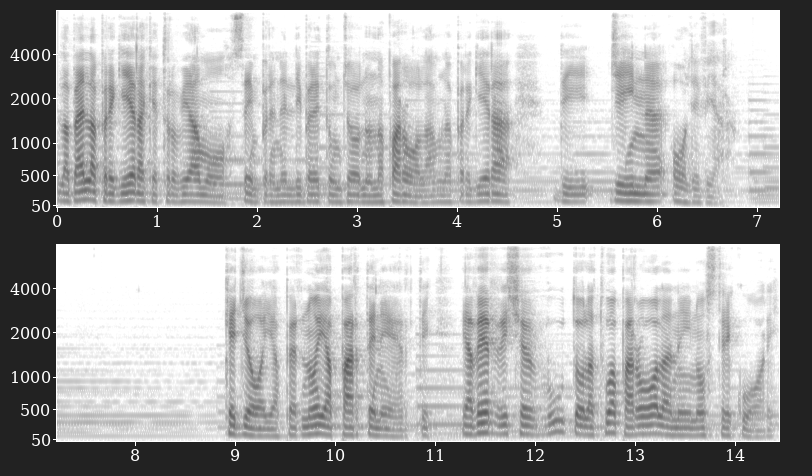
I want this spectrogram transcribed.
la bella preghiera che troviamo sempre nel libretto Un giorno una parola, una preghiera di Jean Olivier. Che gioia per noi appartenerti e aver ricevuto la tua parola nei nostri cuori.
